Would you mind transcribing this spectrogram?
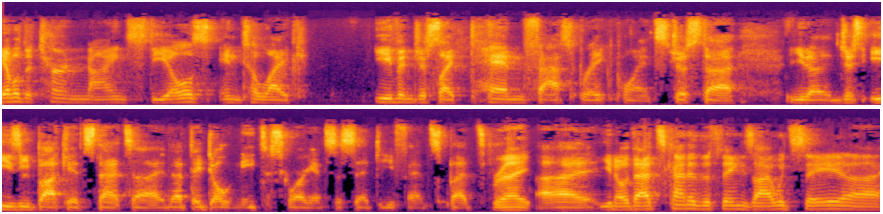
able to turn nine steals into like even just like 10 fast break points just uh you know just easy buckets that uh that they don't need to score against the set defense but right uh you know that's kind of the things i would say uh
